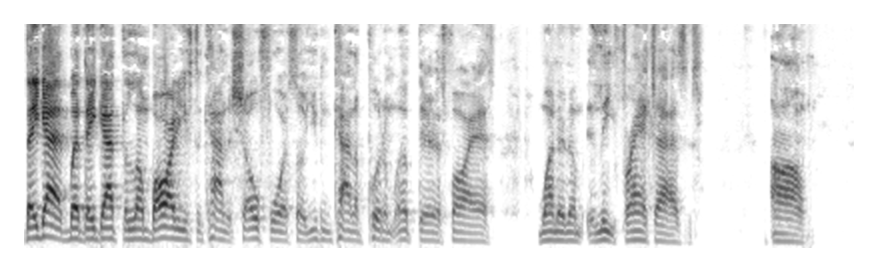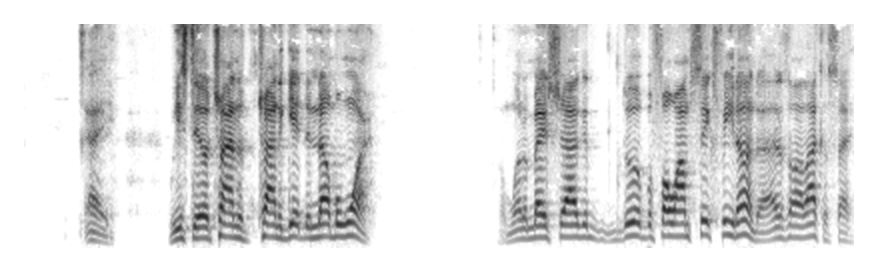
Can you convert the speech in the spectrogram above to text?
they got but they got the Lombardis to kind of show for it, so you can kind of put them up there as far as one of them elite franchises. Um hey, we still trying to trying to get the number one. I want to make sure I can do it before I'm six feet under. That's all I can say.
